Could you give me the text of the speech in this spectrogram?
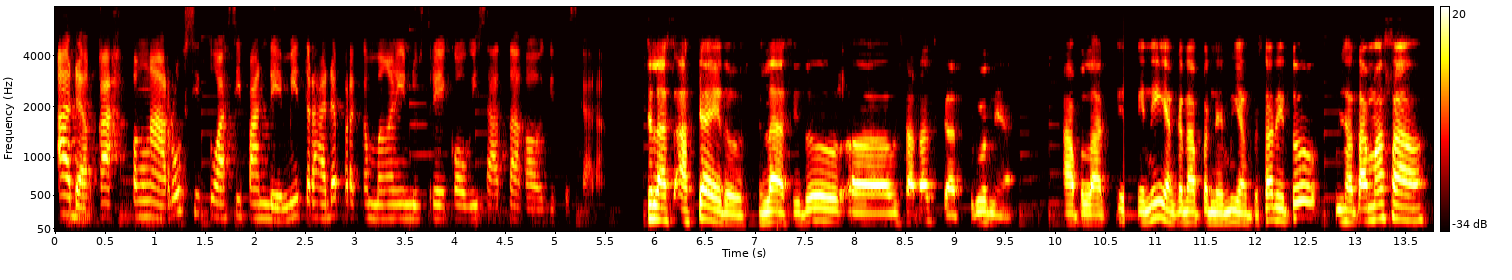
adakah pengaruh situasi pandemi terhadap perkembangan industri ekowisata kalau gitu sekarang? Jelas ada itu, jelas. Itu eh, wisata juga turun ya. Apalagi ini yang kena pandemi yang besar itu wisata massal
